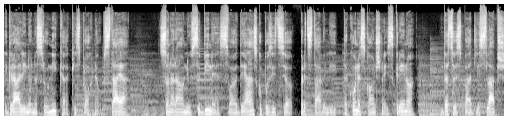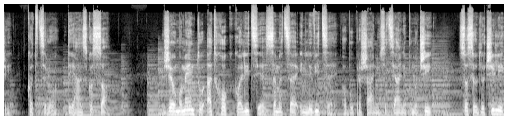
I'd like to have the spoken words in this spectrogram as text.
igrali na naslovnika, ki sploh ne obstaja, so na ravni vsebine svojo dejansko pozicijo predstavili tako neskončno iskreno, da so izpadli slabši, kot celo dejansko so. Že v momentu ad hoc koalicije SMC in Levice ob vprašanju socialne pomoči so se odločili,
